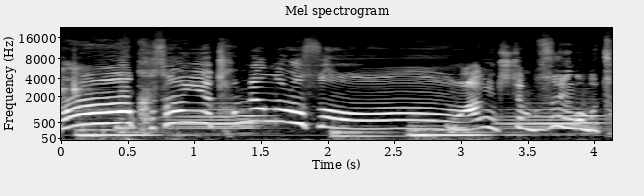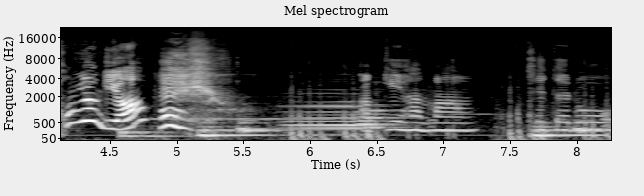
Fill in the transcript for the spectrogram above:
아, 그 사이에 천 명 늘었어. 아니, 진짜 무슨 이거 뭐 청약이야? 에휴. 악기 하나 제대로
